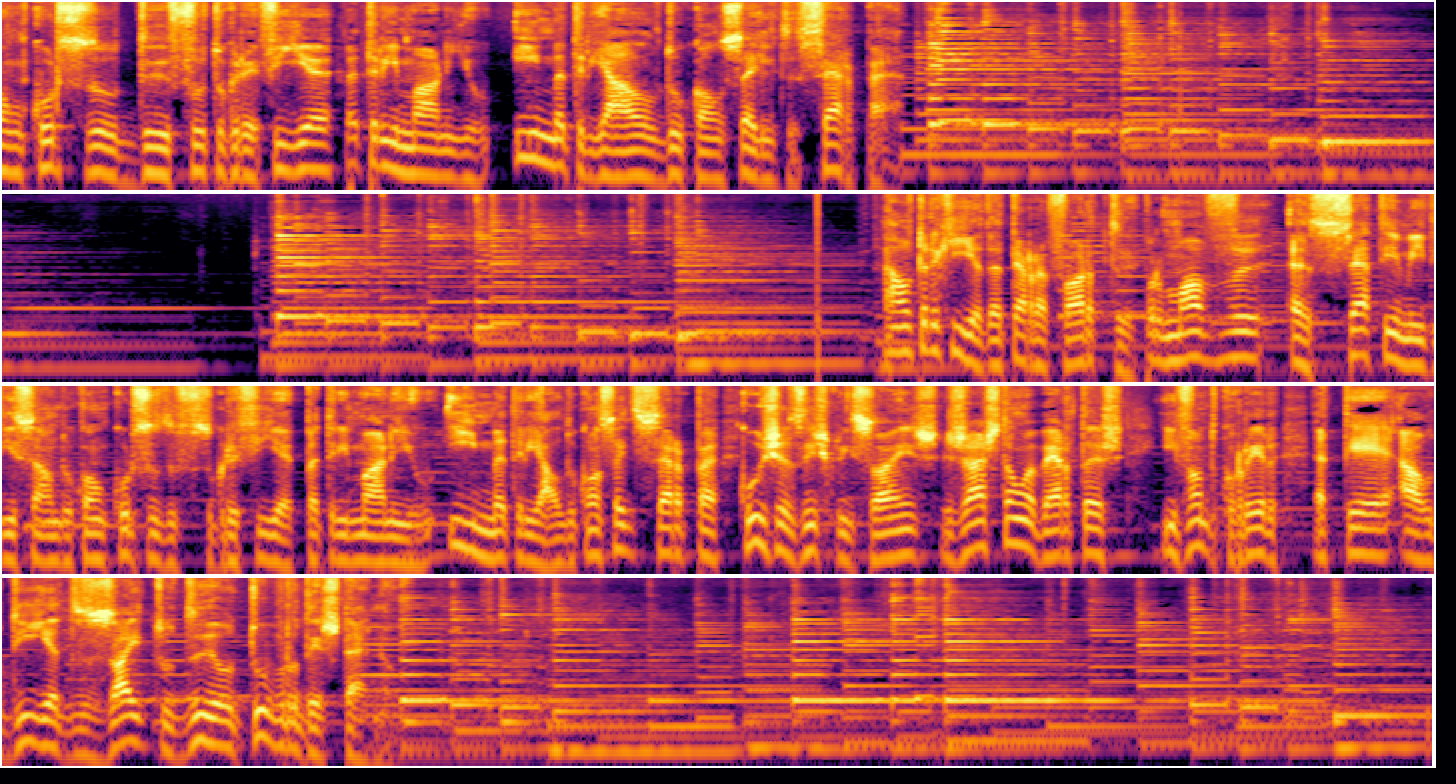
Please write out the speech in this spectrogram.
Concurso de Fotografia Património Imaterial do Conselho de Serpa. A autarquia da Terra Forte promove a sétima edição do concurso de fotografia Património Imaterial do Conselho de Serpa, cujas inscrições já estão abertas e vão decorrer até ao dia 18 de outubro deste ano.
